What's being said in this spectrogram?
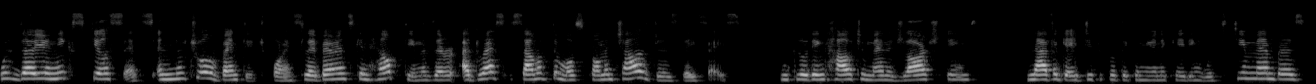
With their unique skill sets and neutral vantage points, librarians can help teams address some of the most common challenges they face, including how to manage large teams, navigate difficulty communicating with team members,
